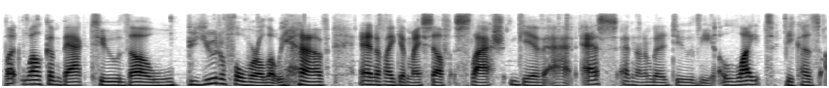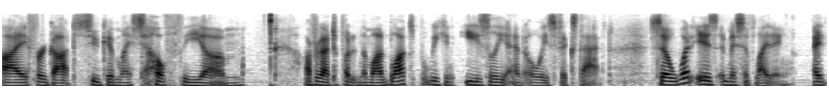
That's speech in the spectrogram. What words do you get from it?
But welcome back to the beautiful world that we have. And if I give myself slash give at S, and then I'm going to do the light because I forgot to give myself the, um, I forgot to put it in the mod blocks, but we can easily and always fix that. So what is emissive lighting? I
